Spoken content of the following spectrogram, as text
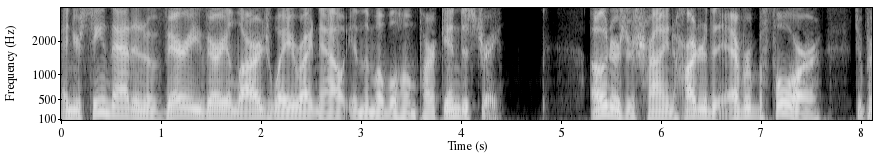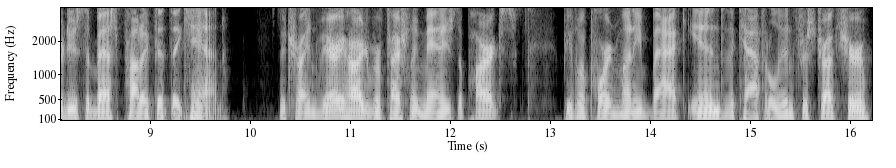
And you're seeing that in a very, very large way right now in the mobile home park industry. Owners are trying harder than ever before to produce the best product that they can. They're trying very hard to professionally manage the parks. People are pouring money back into the capital infrastructure.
